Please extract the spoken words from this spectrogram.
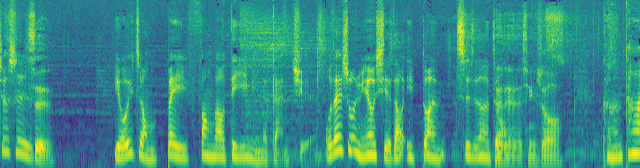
就是是，有一种被放到第一名的感觉。我在书里面有写到一段是那种，对对对，请说，可能他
